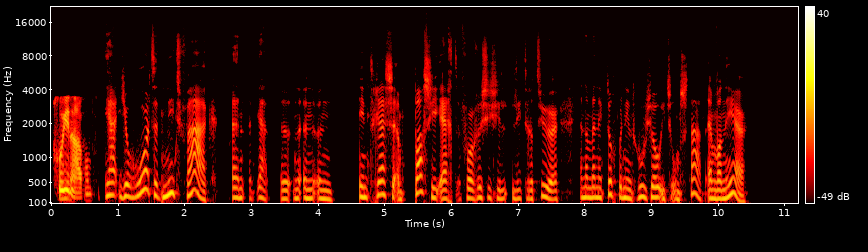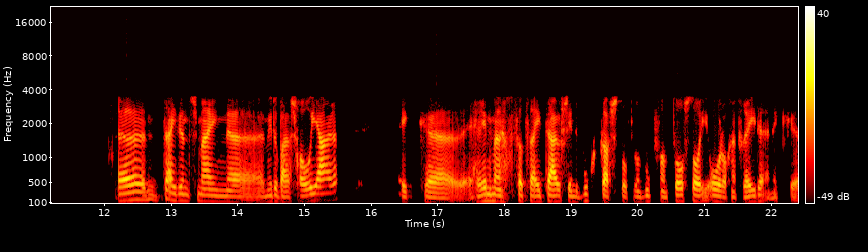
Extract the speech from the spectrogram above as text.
Goedenavond. Ja, je hoort het niet vaak. En ja, een, een, een interesse, een passie echt voor Russische literatuur. En dan ben ik toch benieuwd hoe zoiets ontstaat en wanneer. Uh, tijdens mijn uh, middelbare schooljaren. Ik uh, herinner me nog dat wij thuis in de boekenkast stonden een boek van Tolstoy, Oorlog en Vrede. En ik,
